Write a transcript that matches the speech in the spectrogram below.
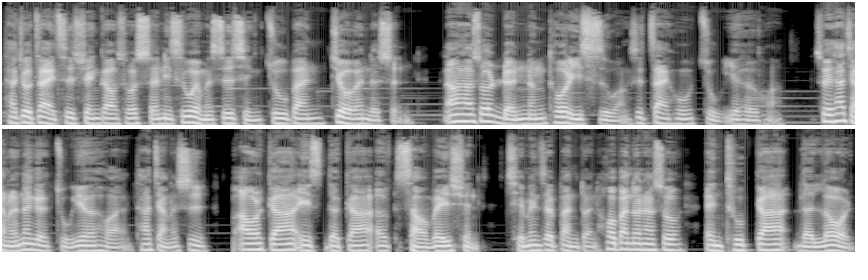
他就再一次宣告说：“神，你是为我们施行诸般救恩的神。”然后他说：“人能脱离死亡，是在乎主耶和华。”所以他讲的那个主耶和华，他讲的是 “Our God is the God of salvation”。前面这半段，后半段他说。And to God the Lord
